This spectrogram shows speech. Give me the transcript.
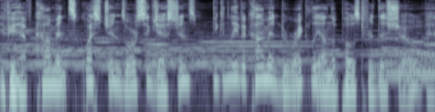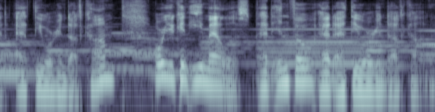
If you have comments, questions, or suggestions, you can leave a comment directly on the post for this show at attheorgan.com, or you can email us at info at attheorgan.com.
